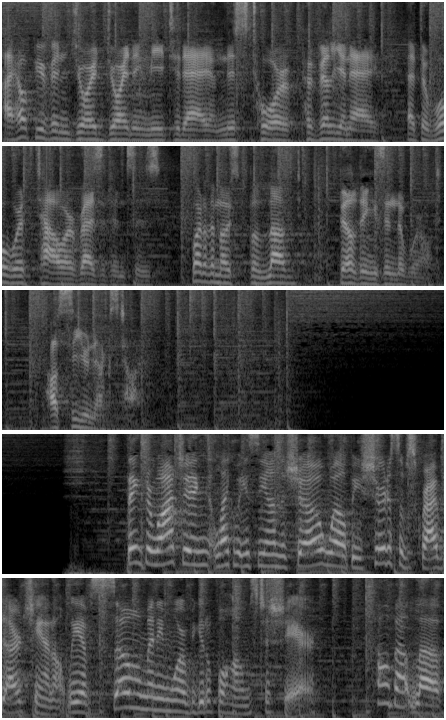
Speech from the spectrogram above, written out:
I hope you've enjoyed joining me today on this tour of Pavilion A at the Woolworth Tower Residences, one of the most beloved buildings in the world. I'll see you next time. Thanks for watching. Like what you see on the show? Well, be sure to subscribe to our channel. We have so many more beautiful homes to share. It's all about love.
